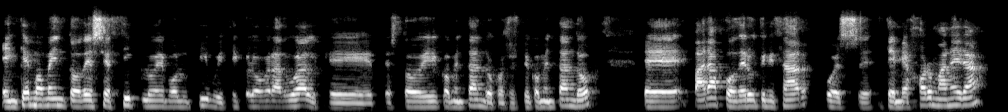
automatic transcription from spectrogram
en qué momento de ese ciclo evolutivo y ciclo gradual que te estoy comentando, que os estoy comentando, eh, para poder utilizar pues, eh, de mejor manera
